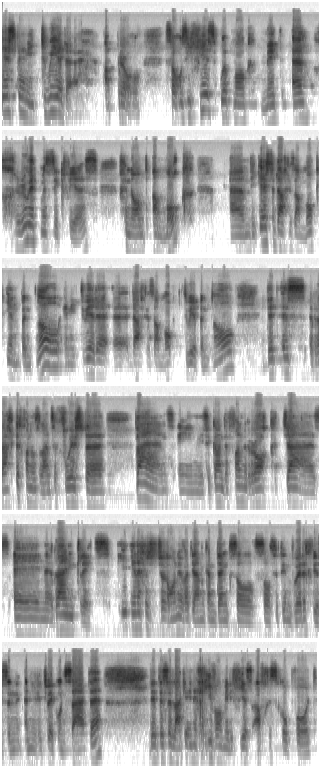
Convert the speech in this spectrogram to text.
1ste en die 2de April sal ons die fees oopmaak met 'n groot musiekfees genaamd Amok. Ehm um, die eerste dag is Amok 1.0 en die tweede uh, dag is Amok 2.0. Dit is regtig van ons land se voorste bands en musikante van rock, jazz en rhymeklets. E-, enige genre wat jy aan kan dink sal sal sit in woordig wees in in hierdie twee konserte. Dit is 'n lekker energie waarmee die fees afgeskop word.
